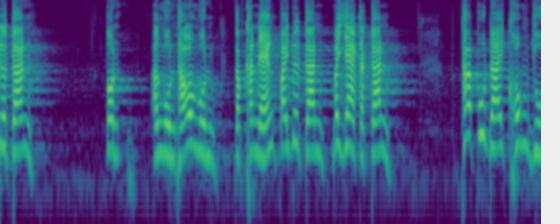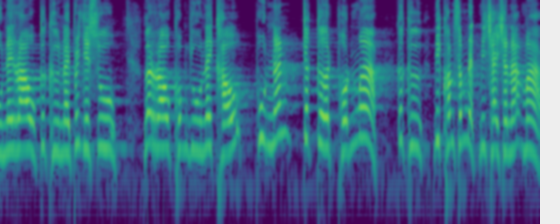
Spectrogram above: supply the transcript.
ด้วยกันต้น องุ่นเถาองุ่นกับแขนงไปด้วยกันไม่แยกจากกัน ถ้าผู้ใดคงอยู่ในเราก็คือในพระเยซู และเราคงอยู่ในเขา ผู้นั้นจะเกิดผลมากก็คือมีความสำเร็จมีชัยชนะมาก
